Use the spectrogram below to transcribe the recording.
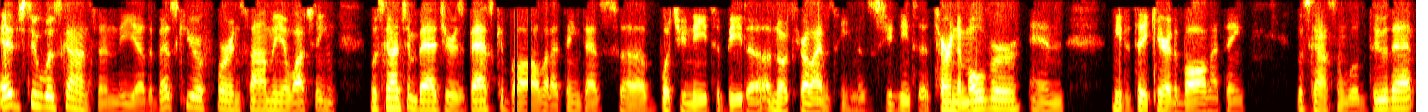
edge to Wisconsin, the uh, the best cure for insomnia. Watching Wisconsin Badgers basketball, but I think that's uh, what you need to beat a, North Carolina team. Is you need to turn them over and need to take care of the ball, and I think Wisconsin will do that.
